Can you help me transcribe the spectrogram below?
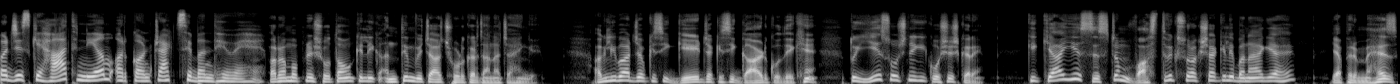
पर जिसके हाथ नियम और कॉन्ट्रैक्ट से बंधे हुए हैं। और हम अपने श्रोताओं के लिए एक अंतिम विचार छोड़कर जाना चाहेंगे। अगली बार जब किसी गेट या किसी गार्ड को देखें तो ये सोचने की कोशिश करें कि क्या ये सिस्टम वास्तविक सुरक्षा के लिए बनाया गया है या फिर महज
